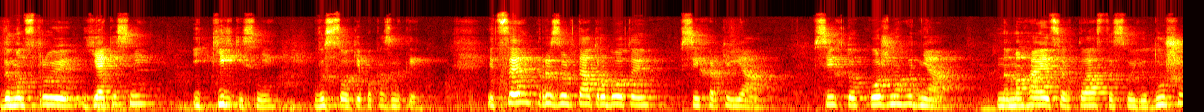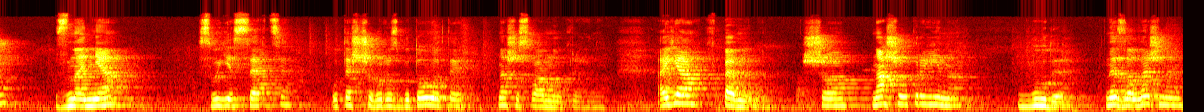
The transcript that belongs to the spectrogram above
демонструє якісні і кількісні високі показники. І це результат роботи всіх харків'ян, всіх, хто кожного дня намагається вкласти свою душу, знання, своє серце у те, щоб розбудовувати нашу славну Україну. А я впевнена, що наша Україна буде незалежною,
